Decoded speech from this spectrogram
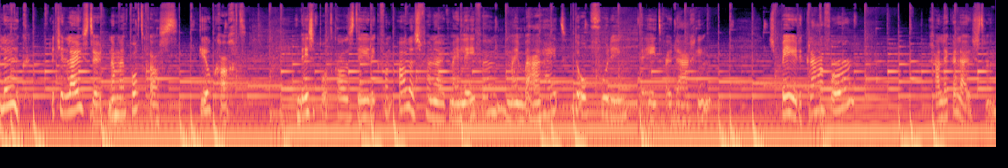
Leuk dat je luistert naar mijn podcast Keelkracht. In deze podcast deel ik van alles vanuit mijn leven, mijn waarheid, de opvoeding, de eetuitdaging. Dus ben je er klaar voor? Ga lekker luisteren.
